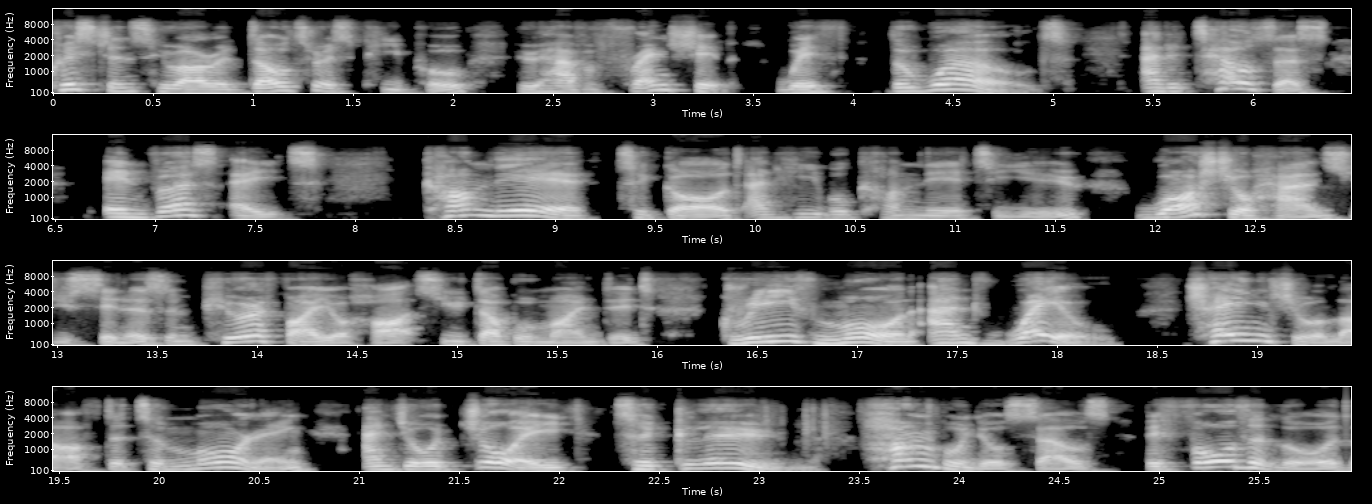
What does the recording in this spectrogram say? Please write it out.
Christians who are adulterous people, who have a friendship with the world. And it tells us in verse 8 Come near to God, and he will come near to you. Wash your hands, you sinners, and purify your hearts, you double minded. Grieve, mourn, and wail. Change your laughter to mourning and your joy to gloom. Humble yourselves before the Lord,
